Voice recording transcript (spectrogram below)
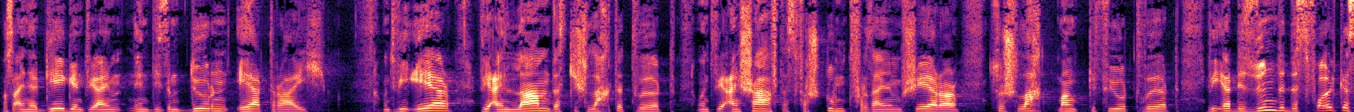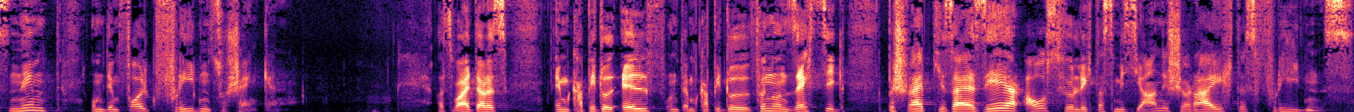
aus einer Gegend wie ein, in diesem dürren Erdreich, und wie er, wie ein Lamm, das geschlachtet wird, und wie ein Schaf, das verstummt vor seinem Scherer zur Schlachtbank geführt wird, wie er die Sünde des Volkes nimmt, um dem Volk Frieden zu schenken. Als weiteres im Kapitel 11 und im Kapitel 65 beschreibt Jesaja sehr ausführlich das messianische Reich des Friedens.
